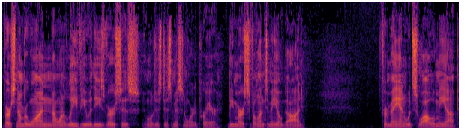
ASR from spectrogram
verse number one. I want to leave you with these verses, and we'll just dismiss in a word of prayer. Be merciful unto me, O God, for man would swallow me up.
